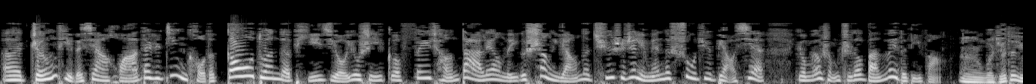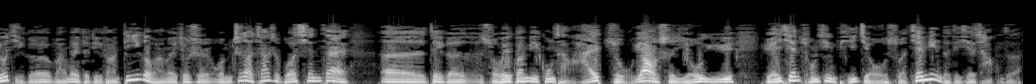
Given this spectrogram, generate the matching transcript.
呃，整体的下滑，但是进口的高端的啤酒又是一个非常大量的一个上扬的趋势。这里面的数据表现有没有什么值得玩味的地方？嗯，我觉得有几个玩味的地方。第一个玩味就是我们知道嘉士伯现在呃这个所谓关闭工厂，还主要是由于原先重庆啤酒所兼并的这些厂子。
